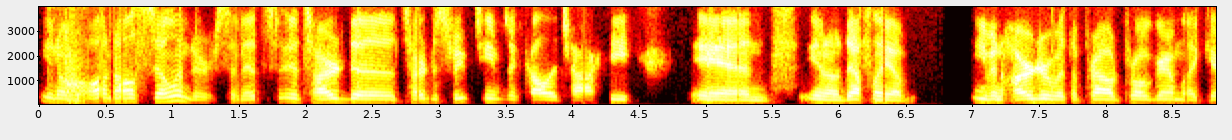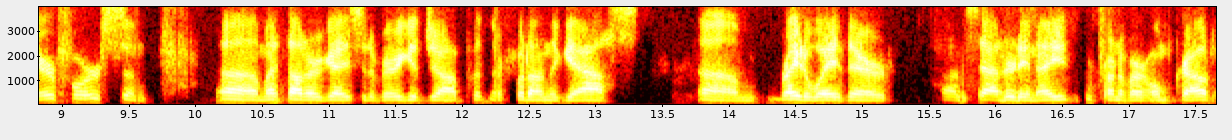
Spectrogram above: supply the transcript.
you know, on all cylinders. And it's it's hard to it's hard to sweep teams in college hockey, and you know, definitely a even harder with a proud program like Air Force and um, I thought our guys did a very good job putting their foot on the gas um, right away there on Saturday night in front of our home crowd.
